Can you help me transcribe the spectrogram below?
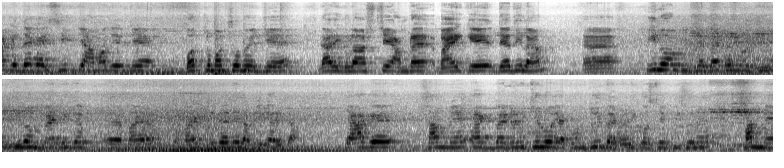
আগে দেখাইছি যে আমাদের যে বর্তমান সময়ে যে গাড়িগুলো আসছে, আমরা বাইকে দিয়ে দিলাম ইলং যে ব্যাটারি, ইলং ব্যাটারিতে বাইকে দিয়ে দিলাম এই গাড়িটা। আগে সামনে এক ব্যাটারি ছিল, এখন দুই ব্যাটারি করছে পিছনে, সামনে।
